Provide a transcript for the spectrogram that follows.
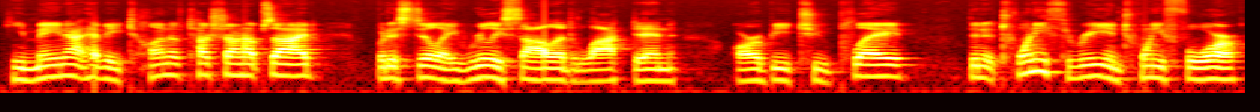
He may not have a ton of touchdown upside, but is still a really solid, locked in RB2 play. Then at 23 and 24, I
